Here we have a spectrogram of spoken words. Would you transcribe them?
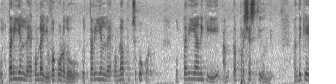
ఉత్తరీయం లేకుండా ఇవ్వకూడదు ఉత్తరీయం లేకుండా పుచ్చుకోకూడదు. ఉత్తరీయానికి అంత ప్రశస్తి ఉంది. అందుకే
